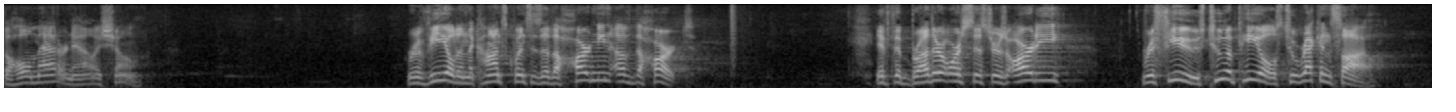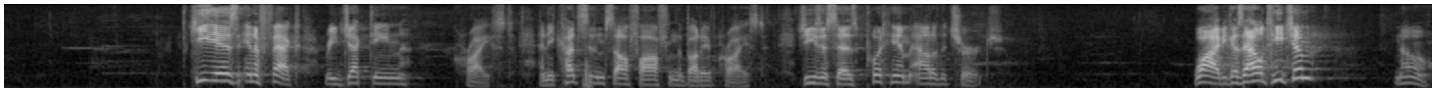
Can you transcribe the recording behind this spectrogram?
the whole matter now is shown. Revealed in the consequences of the hardening of the heart. If the brother or sister has already refused two appeals to reconcile, he is, in effect, rejecting Christ. And he cuts himself off from the body of Christ. Jesus says, Put him out of the church. Why? Because that'll teach him? No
